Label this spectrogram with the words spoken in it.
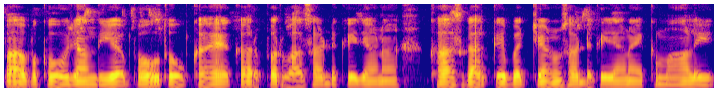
ਭਾਵੁਕ ਹੋ ਜਾਂਦੀ ਹੈ। ਬਹੁਤ ਔਖਾ ਹੈ ਘਰ ਪਰਿਵਾਰ ਛੱਡ ਕੇ ਜਾਣਾ, ਖਾਸ ਕਰਕੇ ਬੱਚਿਆਂ ਨੂੰ ਛੱਡ ਕੇ ਜਾਣਾ ਇੱਕ ਮਾਂ ਲਈ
